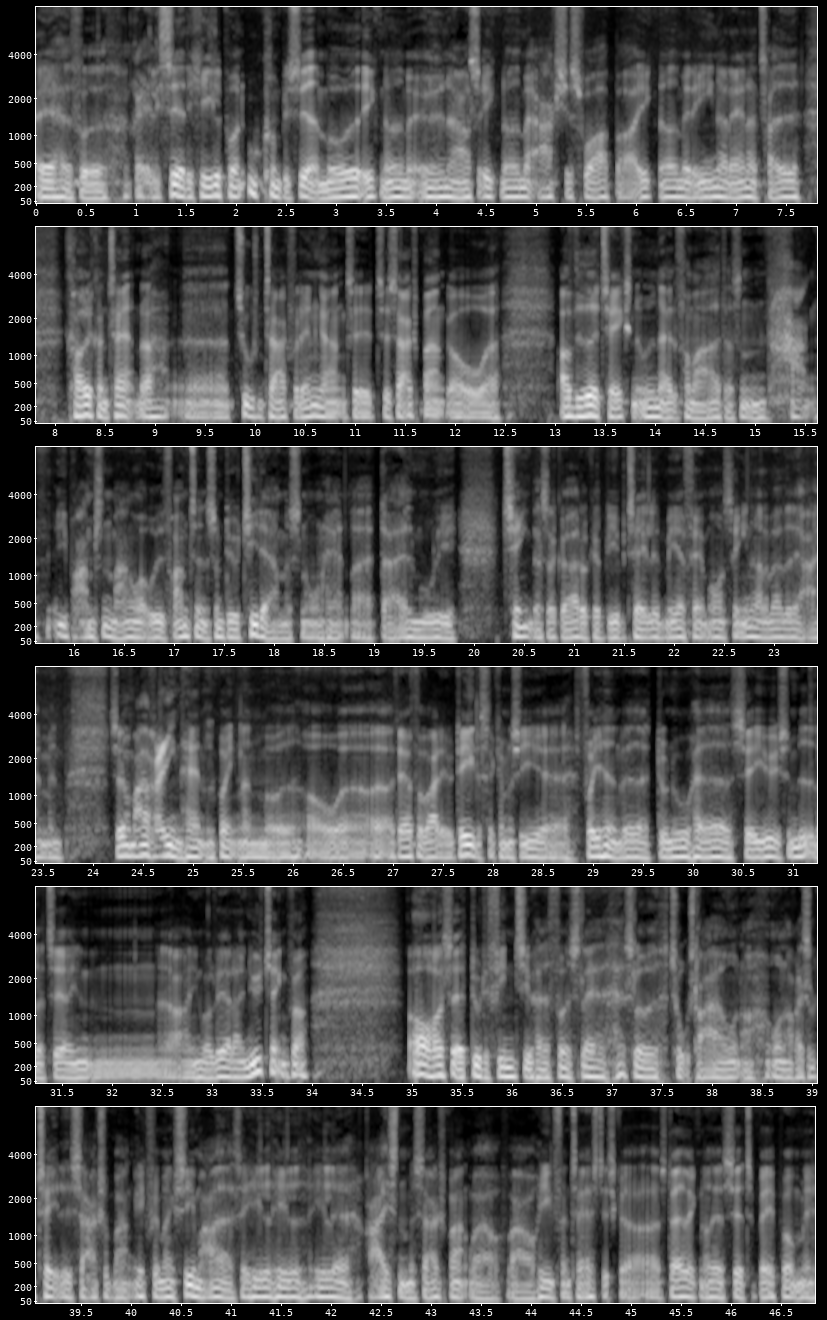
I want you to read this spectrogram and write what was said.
Øh, jeg havde fået realiseret det hele på en ukompliceret måde. Ikke noget med earnouts, ikke noget med aktieswap, og ikke noget med det ene og det andet og tredje. Kolde kontanter. Uh, tusind tak for den gang til, til Saxbank, og, uh, og videre i teksten, uden alt for meget, der sådan hang i bremsen mange år ude i fremtiden, som det jo tit er med sådan nogle handler, at der er alle mulige ting, der så gør, at du kan blive betalt lidt mere fem år senere, eller hvad ved jeg. Men, så det var meget ren handel på en eller anden måde, og, øh, og, og derfor var det jo dels, så kan man sige, øh, friheden ved, at du nu havde seriøse midler til at, in, at involvere dig i nye ting for, og også, at du definitivt havde fået slag, slået to streger under, under resultatet i Saxo Bank. Ikke? For man kan sige meget, altså hele, hele, hele rejsen med Saxo Bank var jo, var jo helt fantastisk, og stadigvæk noget, jeg ser tilbage på med,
